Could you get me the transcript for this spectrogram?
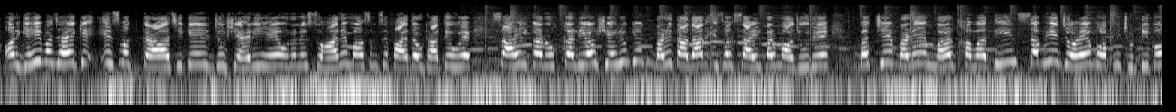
और यही वजह है कि इस वक्त कराची के जो शहरी हैं, उन्होंने सुहाने मौसम से फ़ायदा उठाते हुए साहिल का रुख कर लिया और शहरियों की एक बड़ी तादाद इस वक्त साहिल पर मौजूद है। बच्चे, बड़े, मर्द खातन सभी जो है वो अपनी छुट्टी को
